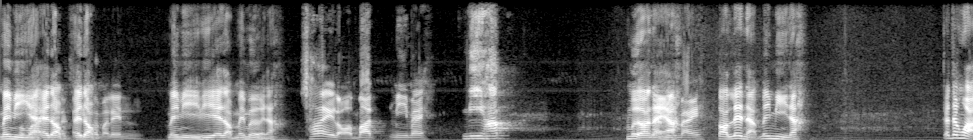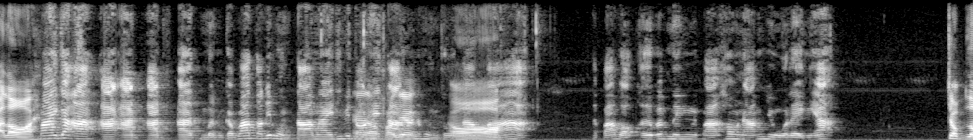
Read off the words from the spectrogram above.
ไม่มีประไงมาณไอ้ดอกหนึ่งไอ้ดอกนาทีค่ยมาเล่น ไม่มีพี่ไอ้ดอกไม่เหม่อนะใช่เหรอบัตมีไหมมีครับเหม่ออันไหนอะมีไหมตอนเล่นอะไม่มีนะ ก็จังหวะรอ ไม่ก็อาจอาจอาจอาจอาจเหมือนกับว่าตอนที่ผมตามไงที่พี่ตอนเออให้เขาตามเรียกนั้นผมโทรอ๋อตามป้าแต่ป้าบอกเออแป๊บนึงป้าเข้าน้ำอยู่อะไรอย่างเงี้ยจบโล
